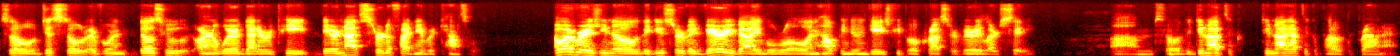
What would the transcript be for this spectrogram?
So just so everyone, those who aren't aware of that, I repeat, they are not certified neighborhood councils. However, as you know, they do serve a very valuable role in helping to engage people across their very large city. Um, so they do not, to, do not have to comply with the Brown Act.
